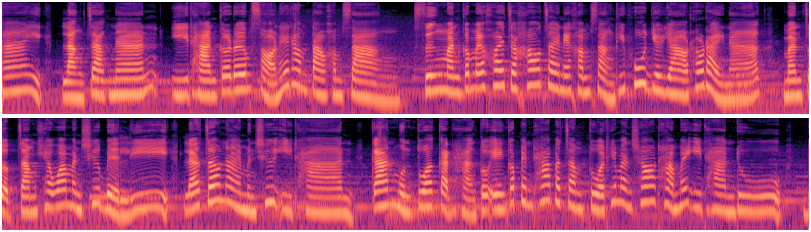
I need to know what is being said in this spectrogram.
ให้ หลังจากนั้นอีธานก็เริ่มสอนให้ทำตามคำสั่ง ซึ่งมันก็ไม่ค่อยจะเข้าใจในคำสั่งที่พูดยาวๆเท่าไหร่นัก มันจดจำแค่ว่ามันชื่อเบลลี่ และเจ้านายมันชื่ออีธาน การหมุนตัวกัดหางตัวเองก็เป็นท่าประจำตัวที่มันชอบทำให้อีธานดู เบ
